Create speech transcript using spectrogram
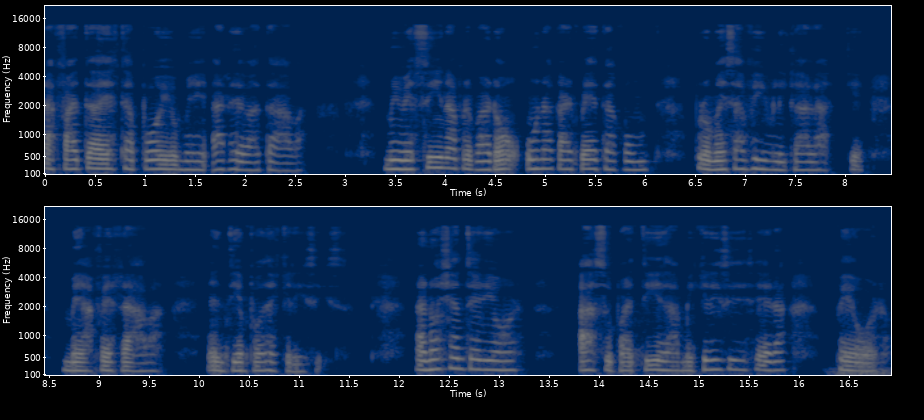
La falta de este apoyo me arrebataba. Mi vecina preparó una carpeta con promesas bíblicas a las que me aferraba en tiempos de crisis. La noche anterior a su partida mi crisis era peor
